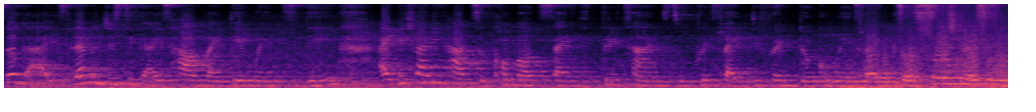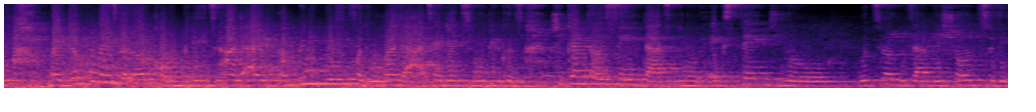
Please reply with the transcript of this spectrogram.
so guys let me just see guys how my day went today. I literally had to come outside three times to print like different documents like it was so stressful. My documents were not complete and i am really grateful for the woman that attended to me because she kept on saying that you know extend your hotel reservation to the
